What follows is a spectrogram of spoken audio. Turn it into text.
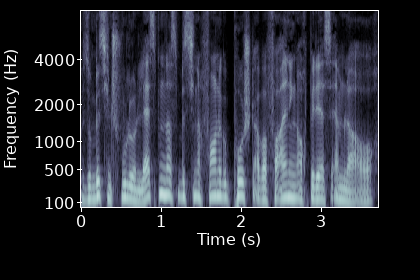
so ein bisschen Schwule und Lesben das ein bisschen nach vorne gepusht, aber vor allen Dingen auch BDSMler auch.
